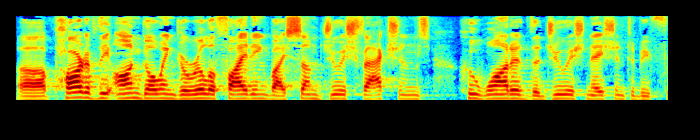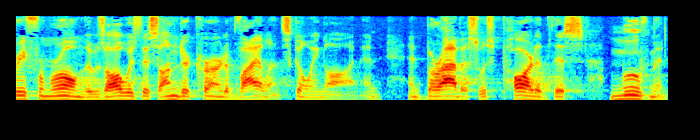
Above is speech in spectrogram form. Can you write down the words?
Uh, part of the ongoing guerrilla fighting by some Jewish factions who wanted the Jewish nation to be free from Rome. There was always this undercurrent of violence going on, and, and Barabbas was part of this movement.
